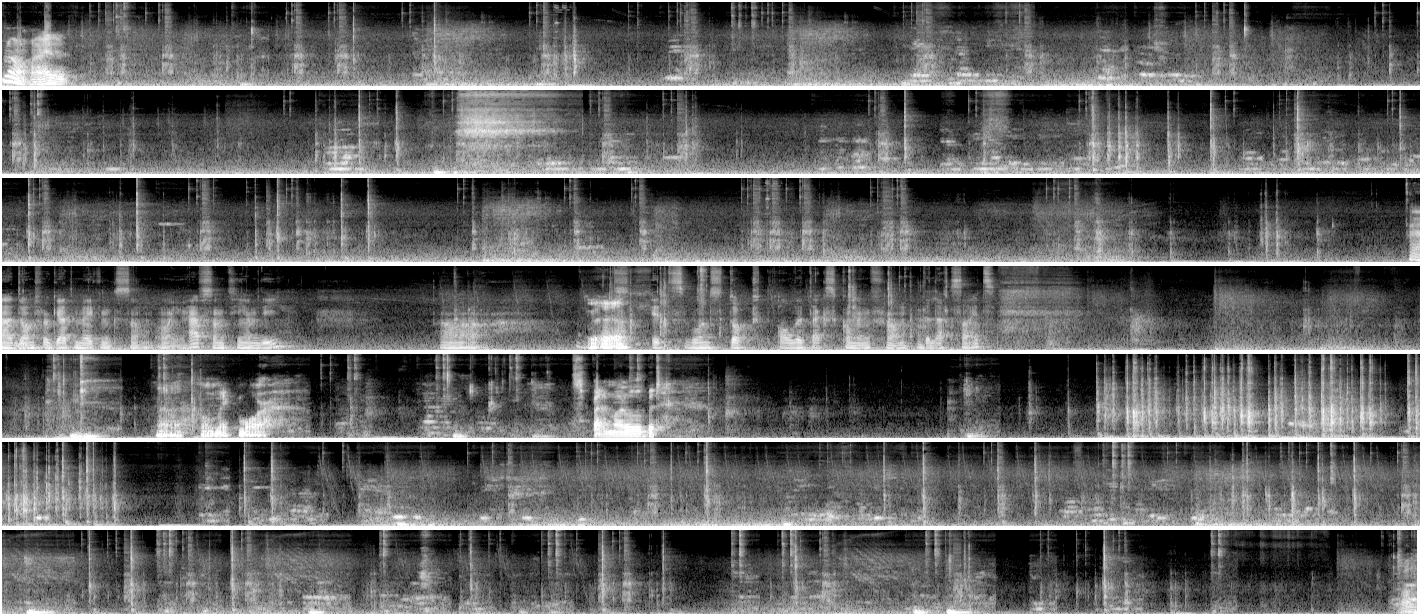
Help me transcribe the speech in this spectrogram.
No, I hit it. Uh, don't forget making some. Oh, you have some TMD. Uh, Yeah. it won't stop all the attacks coming from the left side. Uh, we'll make more. Spread them out a little bit.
